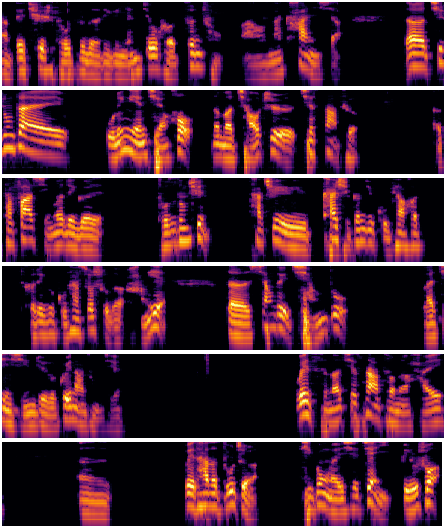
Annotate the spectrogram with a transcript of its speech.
啊，对趋势投资的这个研究和尊崇啊，我们来看一下，呃，其中在五零年前后，那么乔治·切斯纳特，呃，他发行了这个投资通讯，他去开始根据股票和和这个股票所属的行业的相对强度来进行这个归纳总结。为此呢，切斯纳特呢还，呃，为他的读者提供了一些建议，比如说，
